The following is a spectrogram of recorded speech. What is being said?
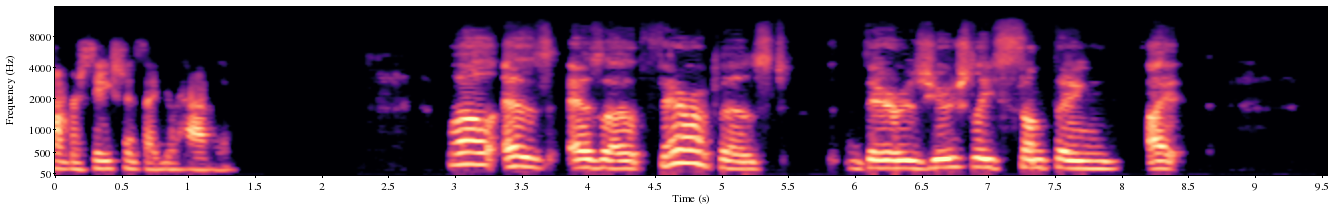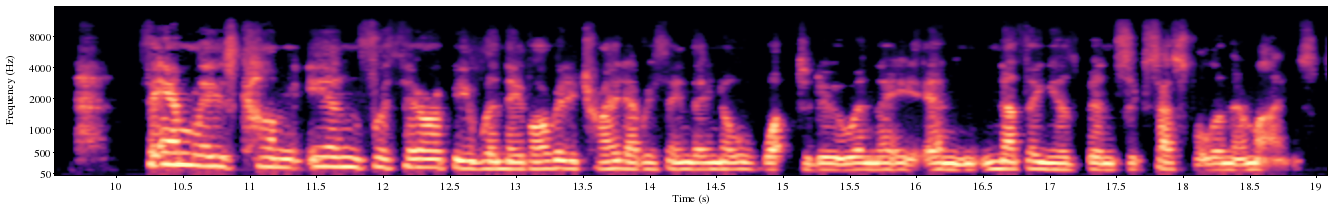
conversations that you're having? Well, as as a therapist, there's usually something I families come in for therapy when they've already tried everything they know what to do and they and nothing has been successful in their minds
